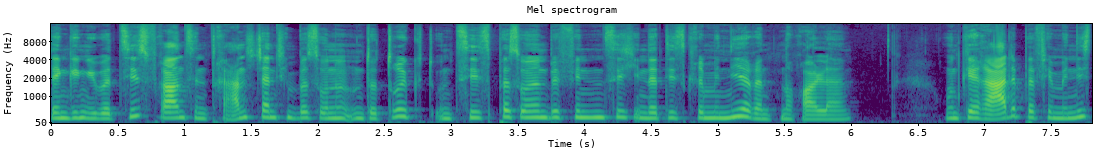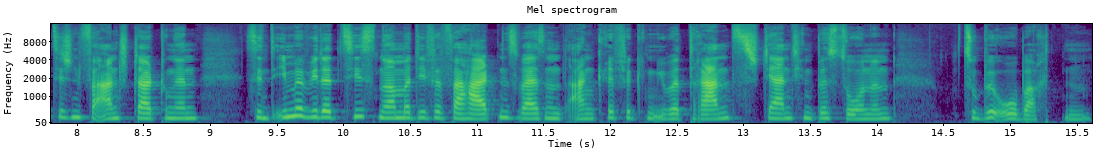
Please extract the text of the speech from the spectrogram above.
Denn gegenüber CIS-Frauen sind Transsternchenpersonen unterdrückt und CIS-Personen befinden sich in der diskriminierenden Rolle. Und gerade bei feministischen Veranstaltungen sind immer wieder cis-normative Verhaltensweisen und Angriffe gegenüber Trans-Sternchenpersonen zu beobachten.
